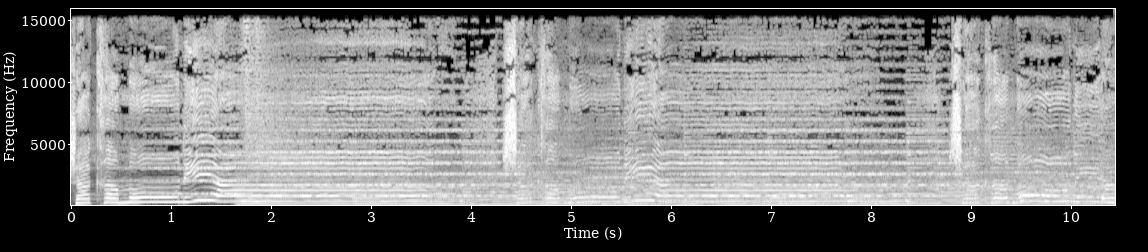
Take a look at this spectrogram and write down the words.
Chakramonia. Chakramonia. Chakramonia.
